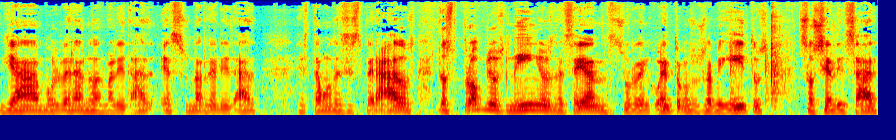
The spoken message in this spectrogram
ya volver a la normalidad. Es una realidad estamos desesperados. Los propios niños desean su reencuentro con sus amiguitos, socializar.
